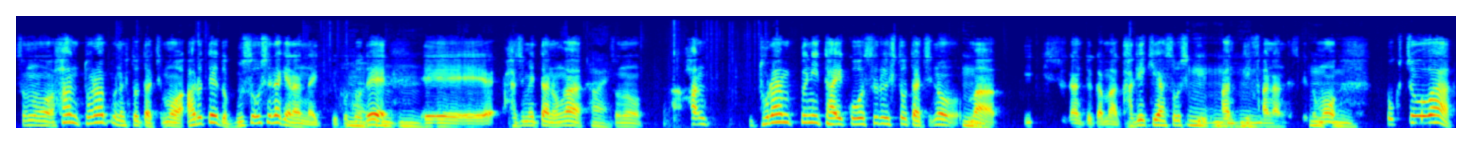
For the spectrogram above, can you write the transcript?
その反トランプの人たちもある程度武装しなきゃなんないっていうことで、うんうんえー始めたのが、はい。その反トランプに対抗する人たちの、うん。まあ、いなんていうか、まあ、過激派組織、うんうんうんアンティファなんですけども、うんうん。特徴は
